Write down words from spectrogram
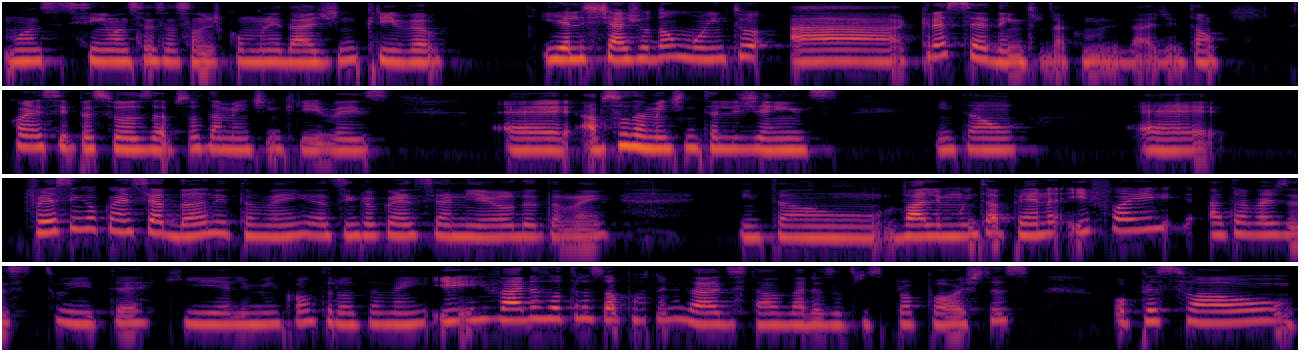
uma sensação de comunidade incrível. E eles te ajudam muito a crescer dentro da comunidade. Então, conheci pessoas absurdamente incríveis, é, absurdamente inteligentes. Então, é, foi assim que eu conheci a Dani também, assim que eu conheci a Nielda também. Então, vale muito a pena. E foi através desse Twitter que ele me encontrou também. E, e várias outras oportunidades, tá? Várias outras propostas. O pessoal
